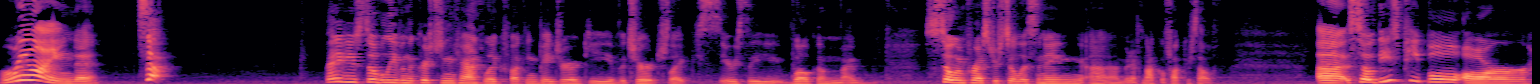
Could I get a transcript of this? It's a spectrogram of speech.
Rewind. So, if any of you still believe in the Christian Catholic fucking patriarchy of the church, like, seriously, welcome. I'm so impressed you're still listening. Um, and if not, go fuck yourself. Uh, so, these people are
